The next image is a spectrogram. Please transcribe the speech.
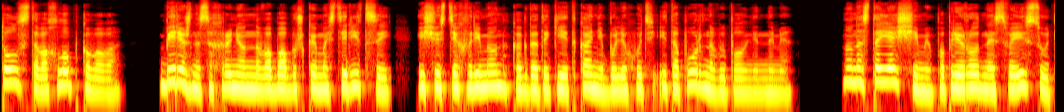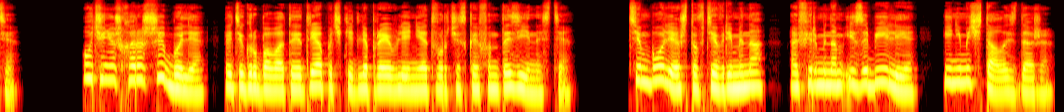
толстого, хлопкового, бережно сохраненного бабушкой-мастерицей еще с тех времен, когда такие ткани были хоть и топорно выполненными, но настоящими по природной своей сути. Очень уж хороши были эти грубоватые тряпочки для проявления творческой фантазийности. Тем более, что в те времена о фирменном изобилии и не мечталось даже.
